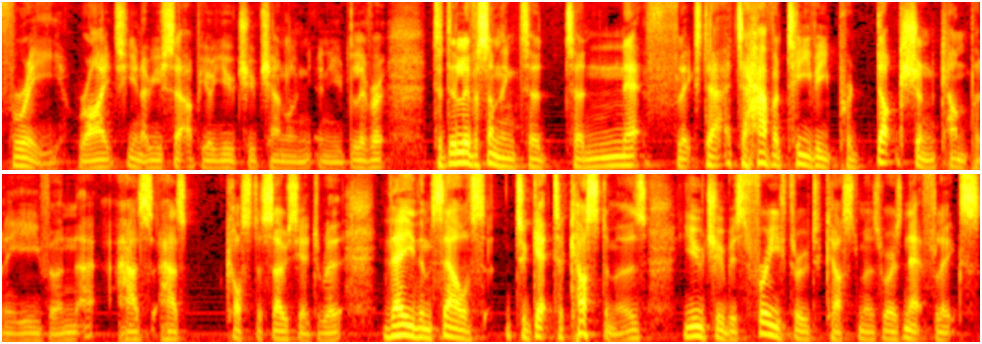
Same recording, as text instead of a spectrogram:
free, right? You know, you set up your YouTube channel and, and you deliver it. To deliver something to, to Netflix, to, to have a TV production company even uh, has has cost associated with it. They themselves, to get to customers, YouTube is free through to customers, whereas Netflix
